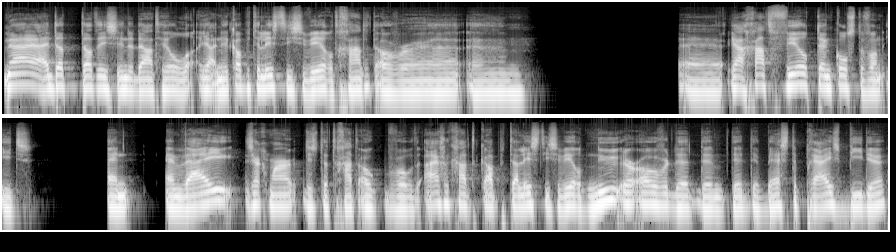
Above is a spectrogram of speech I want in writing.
Nou ja, dat, dat is inderdaad heel. Ja, in de kapitalistische wereld gaat het over. eh, ehm, eh, ja, gaat veel ten koste van iets. En, en wij, zeg maar, dus dat gaat ook bijvoorbeeld. Eigenlijk gaat de kapitalistische wereld nu erover de, de, de, de beste prijs bieden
